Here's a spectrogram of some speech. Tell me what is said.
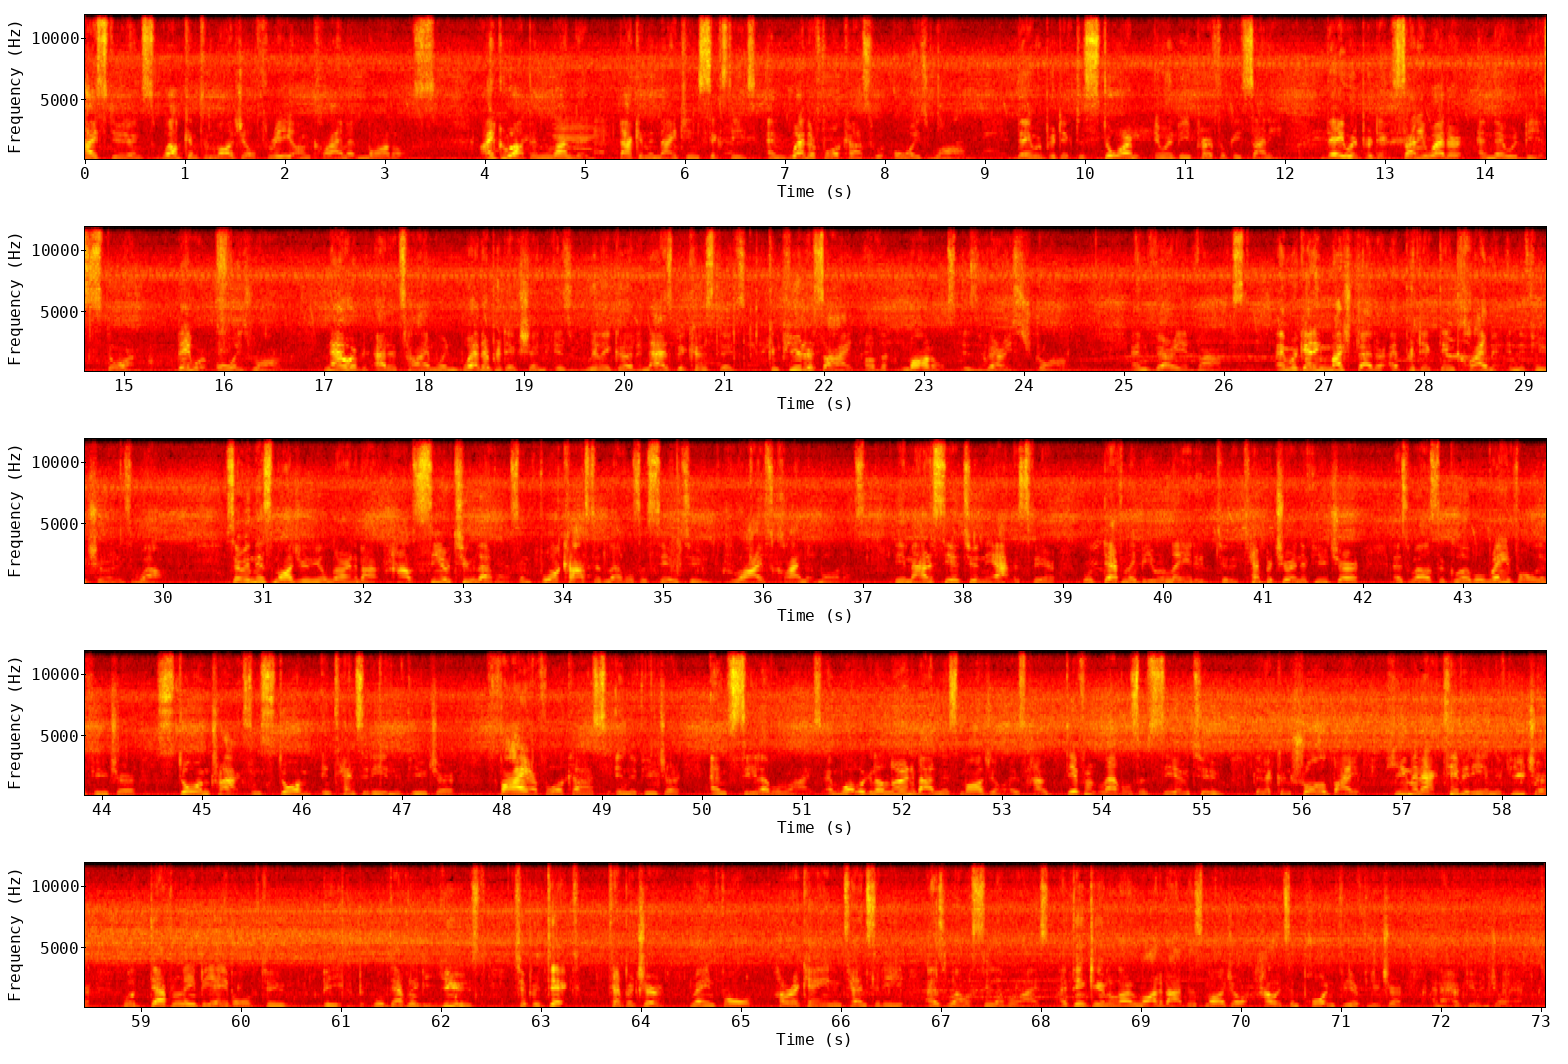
Hi students, welcome to Module 3 on Climate Models. I grew up in London back in the 1960s and weather forecasts were always wrong. They would predict a storm, it would be perfectly sunny. They would predict sunny weather and there would be a storm. They were always wrong. Now we're at a time when weather prediction is really good and that is because the computer side of the models is very strong and very advanced. And we're getting much better at predicting climate in the future as well. So in this module, you'll learn about how CO2 levels and forecasted levels of CO2 drives climate models. The amount of CO2 in the atmosphere will definitely be related to the temperature in the future, as well as the global rainfall in the future, storm tracks and storm intensity in the future, fire forecasts in the future, and sea level rise. And what we're going to learn about in this module is how different levels of CO2 that are controlled by human activity in the future will definitely be able to be, will definitely be used to predict temperature, rainfall, hurricane intensity, as well as sea level rise. I think you're going to learn a lot about this module, how it's important for your future, and I hope you enjoy it.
